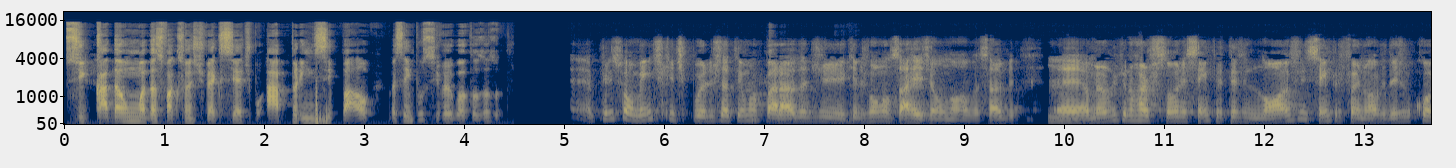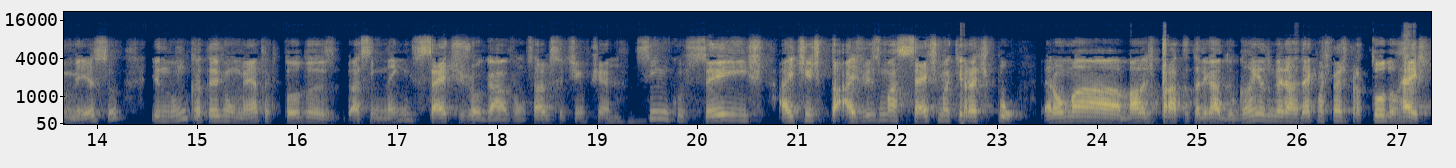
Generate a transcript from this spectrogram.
se cada uma das facções tiver que ser tipo a principal, vai ser impossível igual a todas as outras. É, principalmente que, tipo, eles já têm uma parada de que eles vão lançar região nova, sabe? Uhum. É, eu me lembro que no Hearthstone sempre teve nove, sempre foi nove desde o começo, e nunca teve um meta que todos, assim, nem sete jogavam, sabe? Você tinha, tinha uhum. cinco, seis, aí tinha, tipo, tá, às vezes uma sétima que era, tipo, era uma bala de prata, tá ligado? Ganha do melhor deck, mas perde para todo o resto.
